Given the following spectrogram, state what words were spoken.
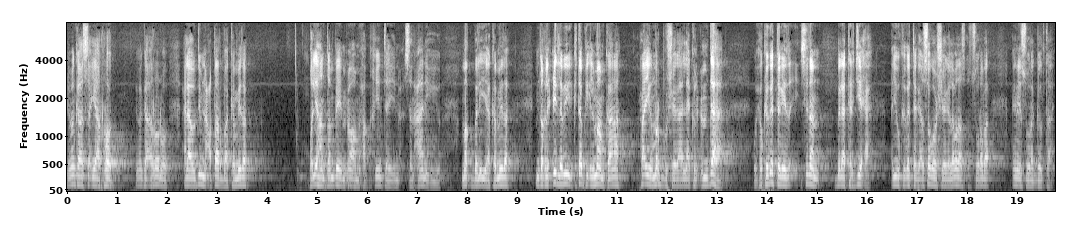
nimankaas ayaa roon nimanka roon oo calaauddin bni cataar baa ka mida qolyahan dambe muxuu ah muxaqiqiinta sancaani iyo maqbaliya ka mida. Ibnaqliciid labadii kitaabkii ilmaamkana ra'yiga mar buu sheegaa laakiin cumdaha wuxuu kaga tegey sidan bilaa tarjiixa. Ayuu kaga tegay isagoo sheegay labadaas suuraba inay suuragal tahay.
